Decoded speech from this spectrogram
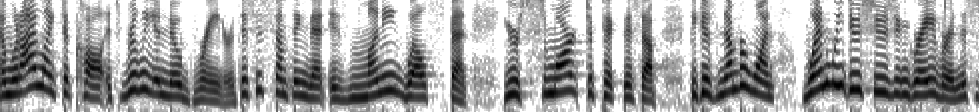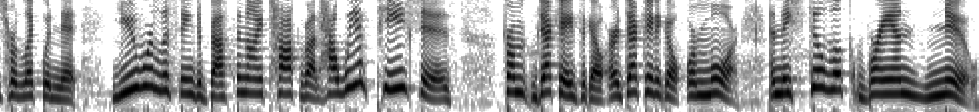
And what I like to call it's really a no brainer. This is something that is money well spent. You're smart to pick this up because number one, when we do Susan Graver, and this is her liquid knit, you were listening to Beth and I talk about how we have pieces from decades ago or a decade ago or more, and they still look brand new.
